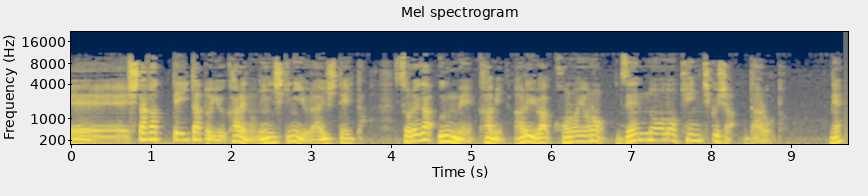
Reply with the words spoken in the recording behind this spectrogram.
えー、従っていたという彼の認識に由来していた。それが運命、神、あるいはこの世の全能の建築者だろうと。ね。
